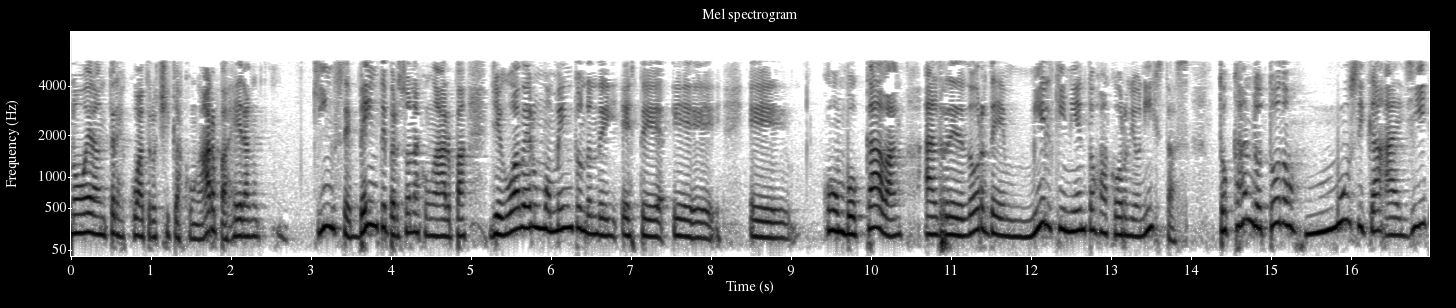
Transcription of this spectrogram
no eran tres, cuatro chicas con arpas, eran 15, 20 personas con arpa. Llegó a haber un momento en donde este, eh, eh, convocaban alrededor de 1.500 acordeonistas tocando todo música allí.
